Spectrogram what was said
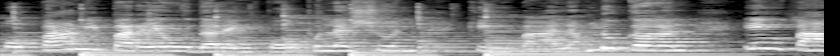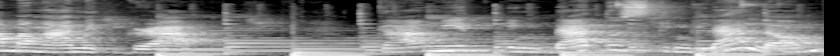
o pami pareho dareng populasyon king balang lugal ing pamangamit graph. Gamit ing datos king lalam,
